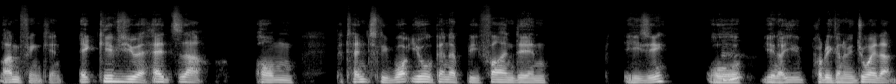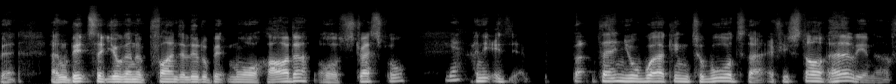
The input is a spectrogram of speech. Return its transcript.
I'm thinking it gives you a heads up on potentially what you're going to be finding easy or mm-hmm. you know you're probably going to enjoy that bit and bits that you're going to find a little bit more harder or stressful Yeah. and it, but then you're working towards that if you start early enough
